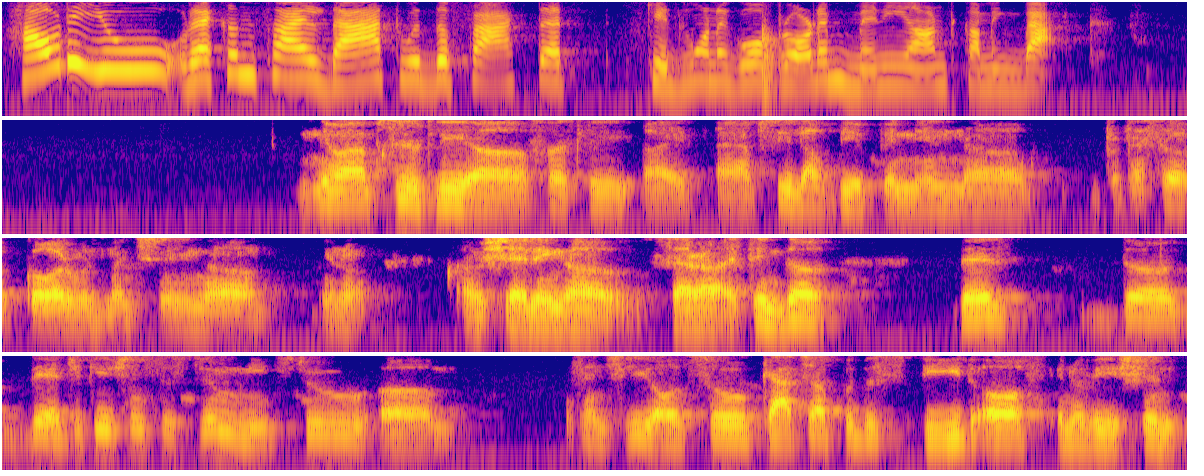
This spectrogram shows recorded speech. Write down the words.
How do you reconcile that with the fact that kids want to go abroad and many aren't coming back? No, absolutely. Uh, firstly, I, I absolutely love the opinion uh, Professor Kaur was mentioning. Uh, you know, I was sharing uh, Sarah. I think the there's the the education system needs to um, essentially also catch up with the speed of innovation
